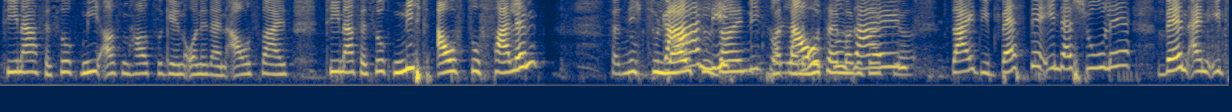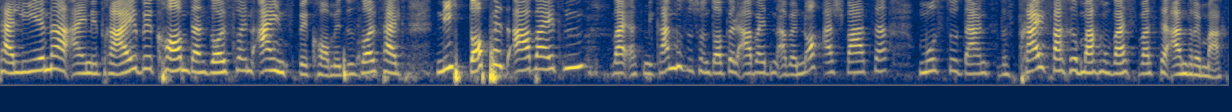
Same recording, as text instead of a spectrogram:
Tina, versuch nie aus dem Haus zu gehen ohne deinen Ausweis. Tina, versuch nicht aufzufallen. Versuch Nicht zu gar laut zu nicht, sein, nicht so laut zu immer gesagt, sein. ja. Sei die Beste in der Schule. Wenn ein Italiener eine 3 bekommt, dann sollst du ein 1 bekommen. Du sollst halt nicht doppelt arbeiten, weil als Mikan musst du schon doppelt arbeiten, aber noch als Schwarzer musst du dann das Dreifache machen, was, was der andere macht.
